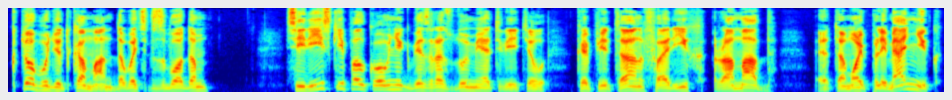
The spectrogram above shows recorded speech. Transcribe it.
Кто будет командовать взводом? Сирийский полковник без раздумий ответил «Капитан Фарих Рамад». Это мой племянник.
